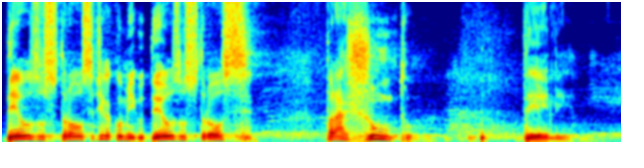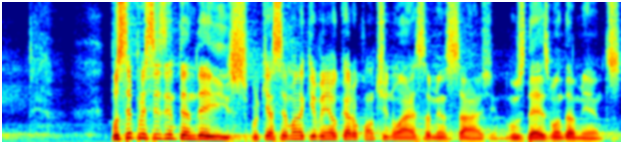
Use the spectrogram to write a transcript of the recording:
Deus os trouxe, diga comigo, Deus os trouxe para junto dele. Você precisa entender isso, porque a semana que vem eu quero continuar essa mensagem, nos Dez Mandamentos.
